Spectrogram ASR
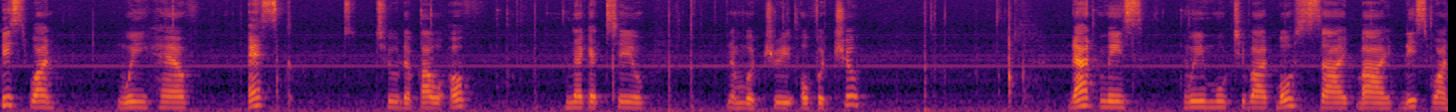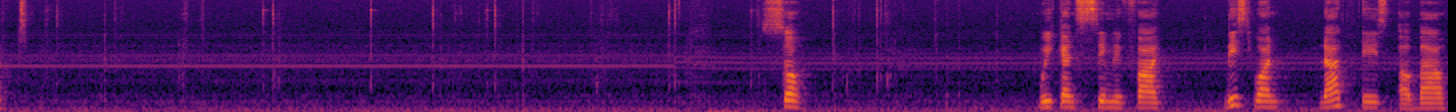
This one we have s to the power of negative number 3 over 2. That means we multiply both sides by this one. So we can simplify this one that is about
